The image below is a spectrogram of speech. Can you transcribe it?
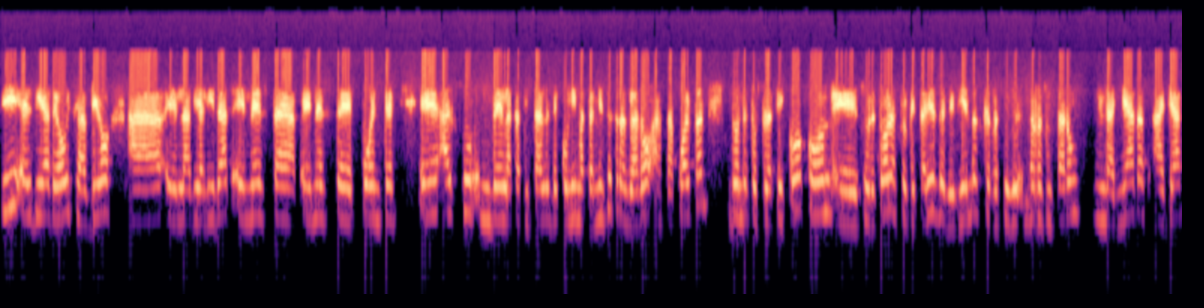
y el día de hoy se abrió a eh, la vialidad en esta en este puente eh, al sur de la capital de Colima. También se trasladó hasta Cualpan, donde pues platicó con eh, sobre todo las propietarias de viviendas que resultaron dañadas allá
